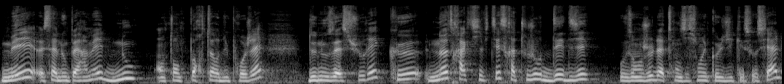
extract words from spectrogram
mais ça nous permet, nous, en tant que porteurs du projet, de nous assurer que notre activité sera toujours dédiée aux enjeux de la transition écologique et sociale,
